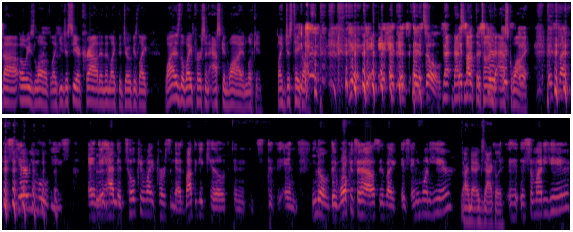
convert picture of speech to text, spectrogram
that I always love. Like you just see a crowd, and then like the joke is like, "Why is the white person asking why and looking? Like just take off." yeah, yeah. It, it, it's, it's those. That that's It's not like the time scary- to ask why. it- it's like the scary movies, and they had the token white person that's about to get killed, and and you know they walk into the house and like, is anyone here? I know exactly. Is, is somebody here?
